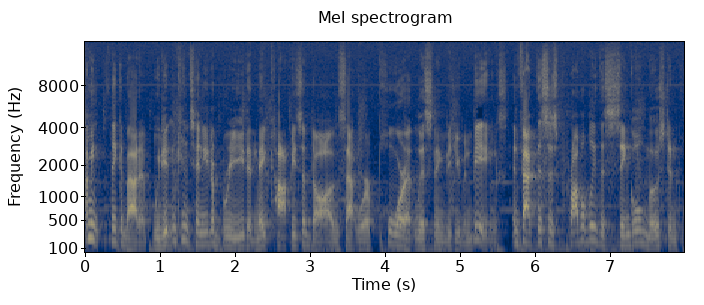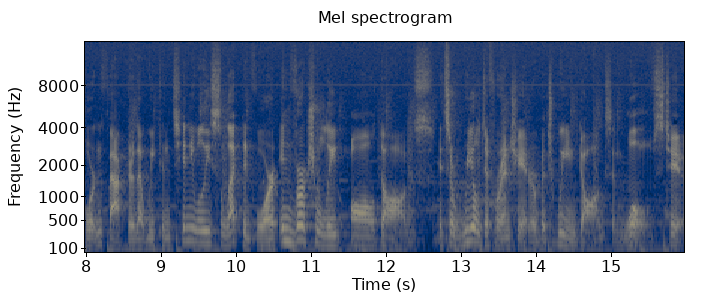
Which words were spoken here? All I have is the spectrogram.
I mean, think about it. We didn't continue to breed and make copies of dogs that were poor at listening to human beings. In fact, this is probably the single most important factor that we continually selected for in virtually all dogs. It's a real differentiator between dogs and wolves, too.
